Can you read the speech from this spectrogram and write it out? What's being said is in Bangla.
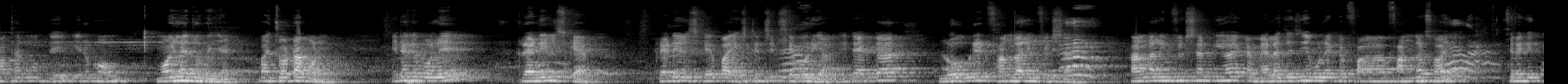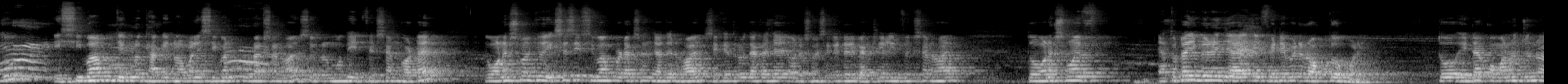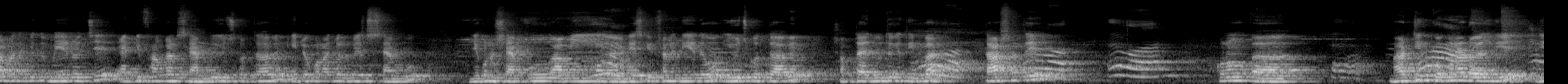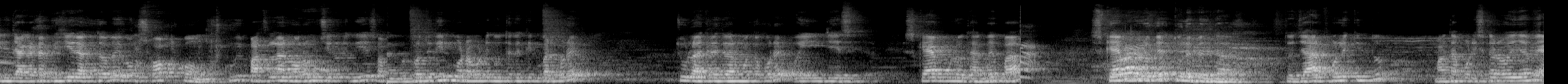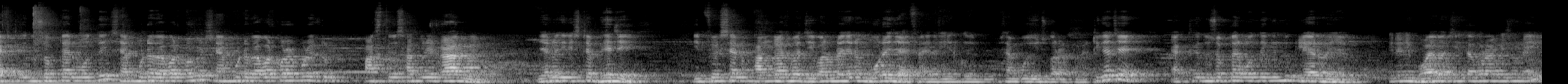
মাথার মধ্যে এরকম ময়লা জমে যায় বা চটা পড়ে, এটাকে বলে ক্র্যাডেল স্ক্যাব ক্র্যাডেল স্ক্যাব বা এক্সটেন্সিভ সেবোরিয়া এটা একটা low grade fungal infection fungal infection কী হয়? একটা ম্যালাজেজিয়া বলে একটা ফাঙ্গাস হয়, সেটা কিন্তু এই সিবাম যেগুলো থাকে নর্মালি সিবাম প্রোডাকশন হয়, সেগুলোর মধ্যে ইনফেকশান ঘটায়। তো অনেক সময় কেউ এক্সেসিভ সিবাম প্রোডাকশন যাদের হয়, সেক্ষেত্রেও দেখা যায়, অনেক সময় সেকেন্ডারি ব্যাকটেরিয়াল ইনফেকশান হয়। তো অনেক সময় এতটাই বেড়ে যায় যে ফেটে ফেটে রক্তও পড়ে। তো এটা কমানোর জন্য আমাদের কিন্তু মেন হচ্ছে অ্যান্টি ফাঙ্গাল শ্যাম্পু ইউজ করতে হবে। কিটোকোনাজল বেস্ট শ্যাম্পু যে কোনো শ্যাম্পু আমি ডিসক্রিপশানে দিয়ে দেবো ইউজ করতে হবে সপ্তাহে দু থেকে তিনবার। তার সাথে কোনো ভার্জিন কোকোনাট অয়েল দিয়ে যিনি জায়গাটা ভিজিয়ে রাখতে হবে এবং সফট কম খুবই পাতলা নরম চিরুনি দিয়ে প্রতিদিন মোটামুটি দু থেকে তিনবার করে চুল আঁচড়ে দেওয়ার মতো করে ওই যে স্ক্যাবগুলো থাকবে বা স্ক্যাবগুলোকে তুলে ফেলতে হবে। তো যার ফলে কিন্তু মাথা পরিষ্কার হয়ে যাবে, এক থেকে দু সপ্তাহের মধ্যেই শ্যাম্পুটা ব্যবহার করবেন। শ্যাম্পুটা ব্যবহার করার পরে একটু পাঁচ থেকে সাত মিনিট রাখবেন, যেন জিনিসটা ভেজে ইনফেকশান ফাঙ্গাস বা জীবাণুটা যেন মরে যায় শ্যাম্পু ইউজ করার ফলে, ঠিক আছে? এক থেকে দু সপ্তাহের মধ্যে কিন্তু ক্লিয়ার হয়ে যাবে। এটা নিয়ে ভয় বা চিন্তা করার কিছু নেই।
